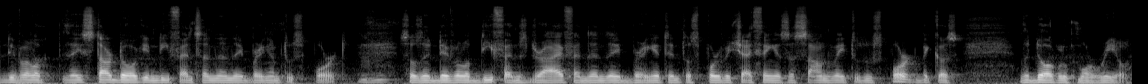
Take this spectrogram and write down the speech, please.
uh, develop they start dog in defense and then they bring them to sport so they develop defense drive and then they bring it into sport which i think is a sound way to do sport because the dog look more real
